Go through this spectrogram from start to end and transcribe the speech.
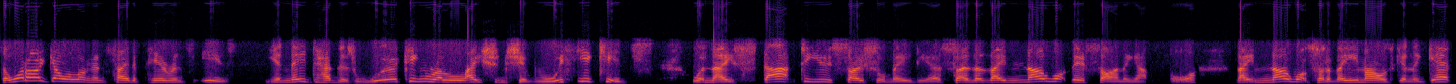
So what I go along and say to parents is, you need to have this working relationship with your kids when they start to use social media, so that they know what they're signing up for they know what sort of emails going to get.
